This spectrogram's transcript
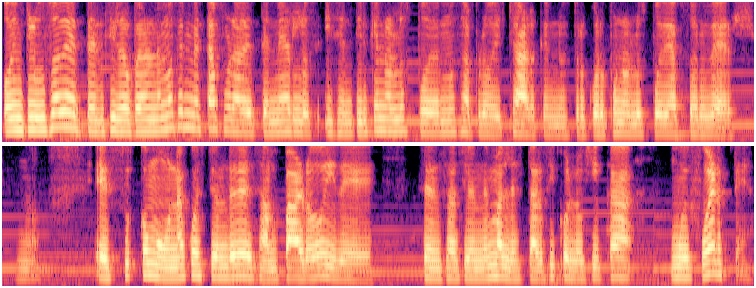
o incluso de, si lo ponemos en metáfora, de tenerlos y sentir que no los podemos aprovechar, que nuestro cuerpo no los puede absorber, ¿no? Es como una cuestión de desamparo y de sensación de malestar psicológica muy fuerte,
